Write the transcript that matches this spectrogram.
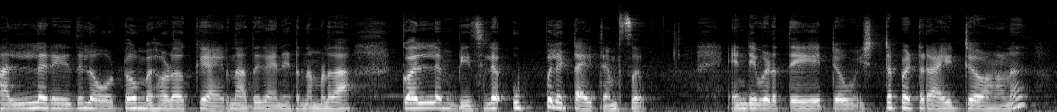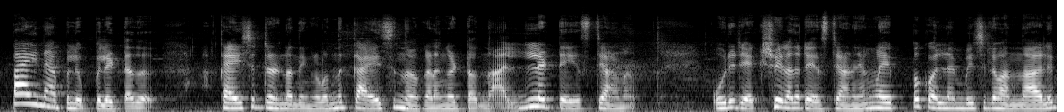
നല്ല രീതിയിൽ ഓട്ടവും ബഹളവും ഒക്കെ ആയിരുന്നു. അത് കഴിഞ്ഞിട്ട് നമ്മൾ ആ കൊല്ലം ബീച്ചിലെ ഉപ്പിലിട്ട ഐറ്റംസ്. എന്റെ ഇവിടുത്തെ ഏറ്റവും ഇഷ്ടപ്പെട്ട ഇഷ്ടപ്പെട്ടൊരു ഐറ്റമാണ് പൈനാപ്പിൾ ഉപ്പിലിട്ടത്. കഴിച്ചിട്ടുണ്ടോ നിങ്ങളൊന്ന് കഴിച്ച് നോക്കണം കേട്ടോ. നല്ല ടേസ്റ്റാണ് ഒരു രക്ഷയില്ലാത്ത ടേസ്റ്റാണ് ഞങ്ങൾ എപ്പോൾ കൊല്ലം ബീച്ചിൽ വന്നാലും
